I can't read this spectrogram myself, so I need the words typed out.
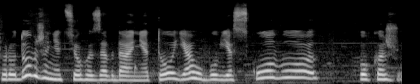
продовження цього завдання, то я обов'язково покажу.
